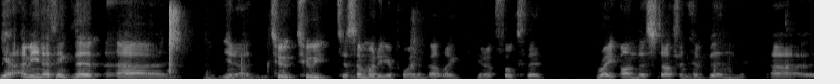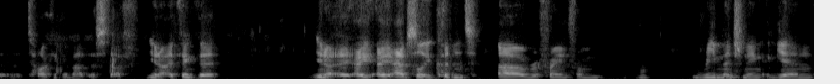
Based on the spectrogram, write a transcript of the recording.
yeah, I mean, I think that uh, you know, to to to somewhat of your point about like you know folks that write on this stuff and have been uh, talking about this stuff. You know, I think that you know I, I absolutely couldn't uh, refrain from re-mentioning again,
